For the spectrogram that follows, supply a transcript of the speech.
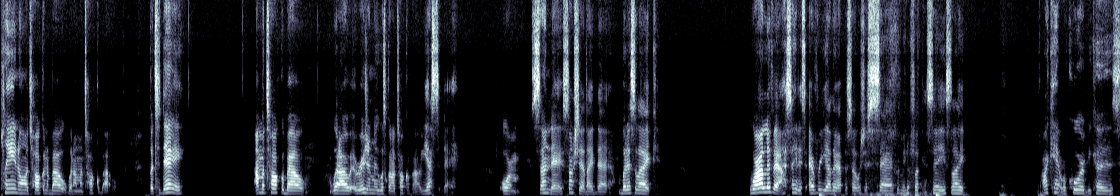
plan on talking about what I'm gonna talk about. But today I'm gonna talk about what I originally was gonna talk about yesterday or Sunday, some shit like that. But it's like where I live at, I say this every other episode, which is sad for me to fucking say. It's like I can't record because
